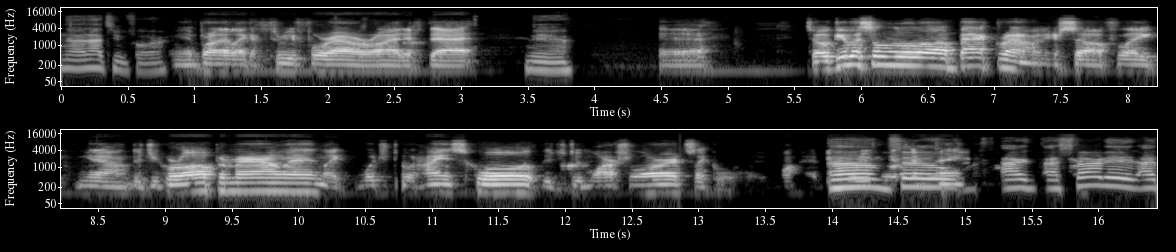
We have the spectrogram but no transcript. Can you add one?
No, not too far. Yeah, probably like a three four hour ride if that. Yeah. Yeah. So give us a little uh, background on yourself. Like, you know, did you grow up in Maryland? Like, what'd you do in high school? Did you do martial arts? Like, Um, so I, I started, I,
